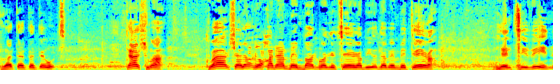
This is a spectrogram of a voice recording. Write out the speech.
הבנת את התירוץ. תשמע, כבר שלח יוחנן בן בגבג אצל רבי יהודה בן בטרה לנציבין,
